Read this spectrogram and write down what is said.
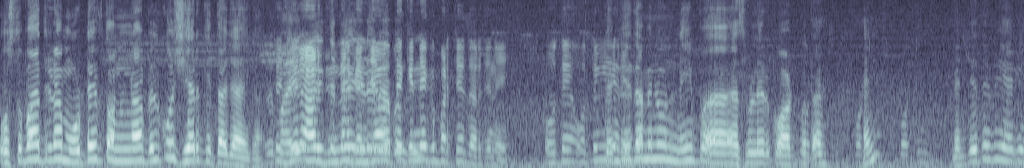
ਉਸ ਤੋਂ ਬਾਅਦ ਜਿਹੜਾ ਮੋਟਿਵ ਤੁਹਾਨੂੰ ਨਾਲ ਬਿਲਕੁਲ ਸ਼ੇਅਰ ਕੀਤਾ ਜਾਏਗਾ। ਤੇ ਜਿਹੜਾ ਹਰਜਿੰਦਰ ਗੰਜਾ ਉੱਤੇ ਕਿੰਨੇ ਕੁ ਪਰਚੇ ਦਰਜ ਨੇ? ਉਹ ਤੇ ਉਹ ਤੇ ਵੀ ਦਾ ਮੈਨੂੰ ਨਹੀਂ ਇਸ ਵੇਲੇ ਰਿਕਾਰਡ ਪਤਾ ਹੈ? ਗੰਜੇ ਤੇ ਵੀ ਹੈਗੇ।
